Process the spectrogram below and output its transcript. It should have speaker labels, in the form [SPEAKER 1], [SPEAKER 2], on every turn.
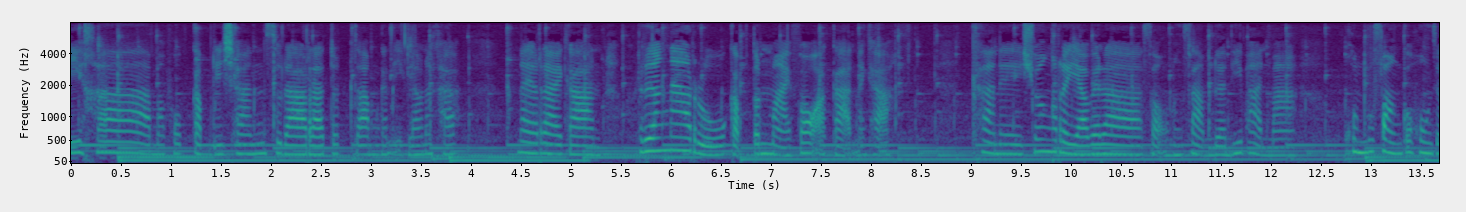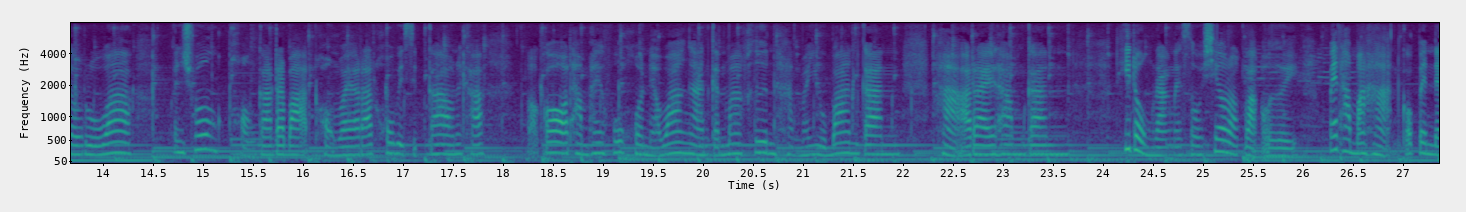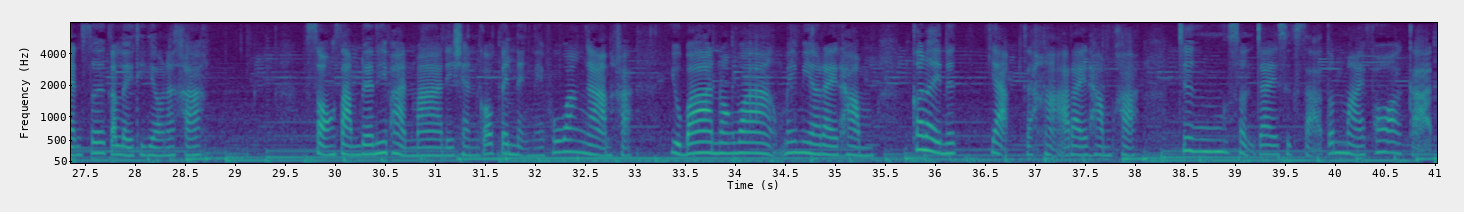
[SPEAKER 1] ดีค่ะ มาพบกับดิฉัน สุดารัตน์จดจำกันอีกแล้วนะคะ ในรายการเรื่องน่ารู้กับต้นไม้ฟอกอากาศนะคะ ค่ะในช่วงระยะเวลา 2-3 เดือนที่ผ่านมา คุณผู้ฟังก็คงจะรู้ว่าเป็นช่วงของการระบาดของไวรัสโควิด -19 นะคะ แล้วก็ทำให้ผู้คนเนี่ยว่างงานกันมากขึ้น หันมาอยู่บ้านกัน หาอะไรทำกันที่โด่งดังในโซเชียลหลักๆ เลย ไม่ทำอาหารก็เป็นแดนเซอร์กันเลยทีเดียวนะคะ 2-3 เดือนที่ผ่านมาดิฉันก็เป็นหนึ่งในผู้ว่างงานค่ะ อยู่บ้านว่างๆ ไม่มีอะไรทำก็เลยนึกอยากจะหาอะไรทำค่ะ จึงสนใจศึกษาต้นไม้ฟอกอากาศ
